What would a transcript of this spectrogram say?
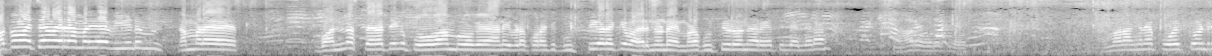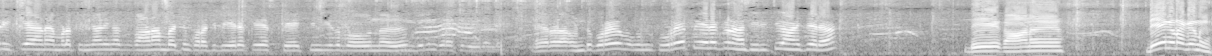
അപ്പൊ മച്ചാൻ വരെ നമ്മൾ വീണ്ടും നമ്മുടെ വന്ന സ്ഥലത്തേക്ക് പോകാൻ പോവുകയാണ്. ഇവിടെ കുറച്ച് കുട്ടികളൊക്കെ വരുന്നുണ്ട്. നമ്മളെ കുത്തിയിടുമെന്ന് അറിയത്തില്ല. അല്ലടാ. നമ്മളങ്ങനെ പോയിക്കൊണ്ടിരിക്കുകയാണ്. നമ്മളെ പിന്നാലെ നിങ്ങൾക്ക് കാണാൻ പറ്റും. കുറച്ച് പേരൊക്കെ സ്കേച്ചിങ് ചെയ്ത് പോകുന്നത്. വേറെ ഉണ്ട്. കുറെ കുറെ പേരൊക്കെ ഞാൻ തിരിച്ചു കാണിച്ചു തരാം. ദേ കാണ്. ദേ കിടക്കണ്.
